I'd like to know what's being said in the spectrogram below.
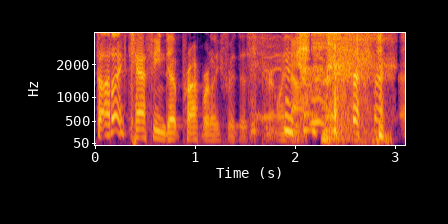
I thought I caffeined up properly for this. Apparently not.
